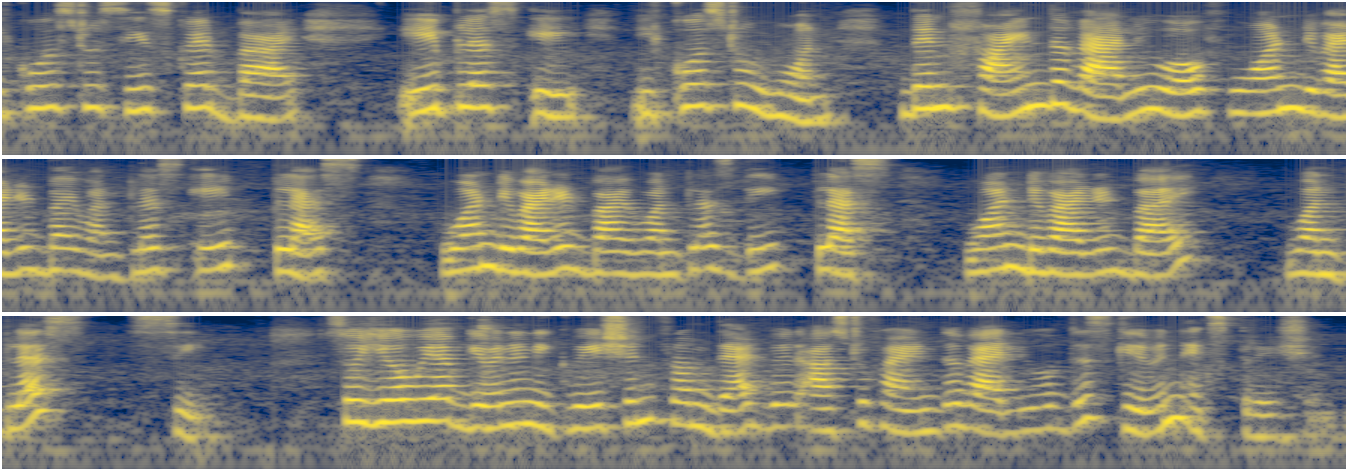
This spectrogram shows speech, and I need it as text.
equals to c square by a plus a equals to 1, then find the value of 1 divided by 1 plus a plus 1 divided by 1 plus b plus 1 divided by 1 plus c. So here we have given an equation from that we're asked to find the value of this given expression.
